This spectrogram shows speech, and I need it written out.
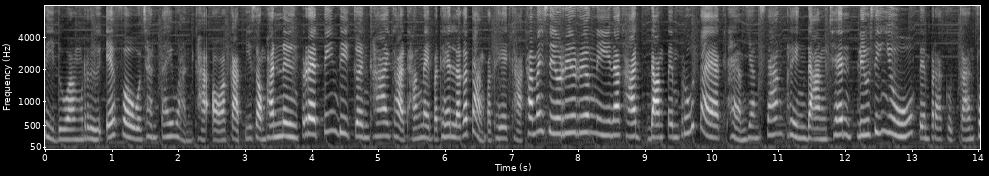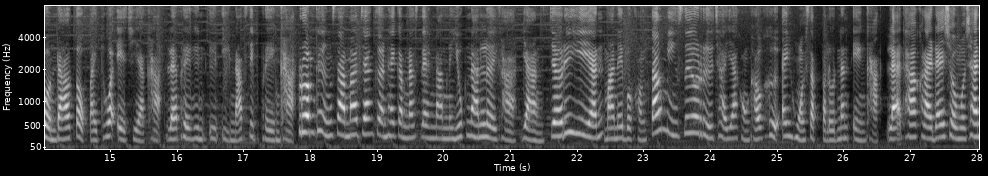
สีดวง หรือ F4 เวอร์ชันไต้หวันค่ะ ออกอากาศปี 2001 เรตติ้งดีเกินคาดค่ะ ทั้งในประเทศและก็ต่างประเทศค่ะทำให้ซีรีส์เรื่องนี้นะคะ ดังเป็นพลุแตกแถมยังสร้างเพลงดัง เช่นลิวซิงยูเป็นปรากฏการณ์ฝนดาวตกไปทั่วเอเชียค่ะ และเพลงอื่นๆ อีกนับ 10 เพลงค่ะ รวมถึงสามารถแจ้งเกิดให้กับนักแสดงนำในยุคนั้นเลยค่ะ อย่างเจอรี่เยียนมาในบทของเต้ามิงซื่อหรือฉายาของเขาคือไอหัวสับปะรดนั่นเองค่ะ และถ้าใครได้ชมเวอร์ชัน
